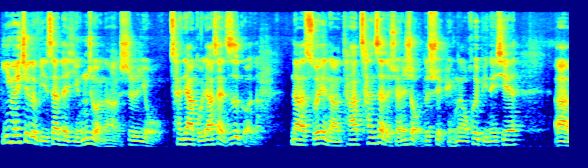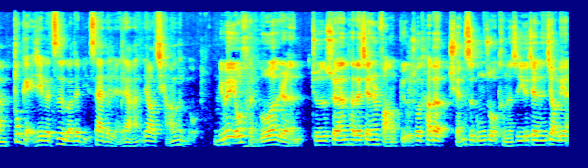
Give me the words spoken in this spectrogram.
因为这个比赛的赢者呢是有参加国家赛资格的。那所以呢，他参赛的选手的水平呢，会比那些，呃，不给这个资格的比赛的人呀要强很多。因为有很多人，就是虽然他在健身房，比如说他的全职工作可能是一个健身教练，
